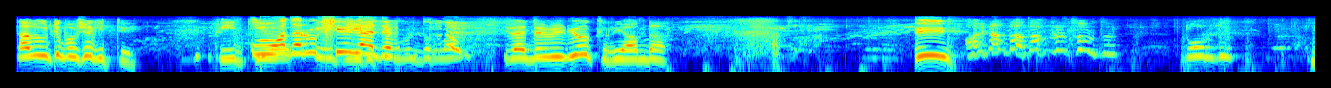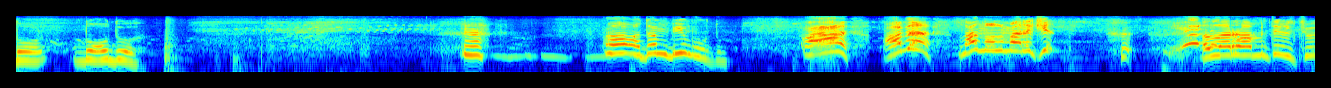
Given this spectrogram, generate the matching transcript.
tane ulti boşa gitti. O kadar rukiye geldi buldum lan. Ben de bilmiyorum ki rüyamda. Üh, Aynı anda adamlar doğdu. Doğdu. doğ, doğdu. Eh. Aa adam bin vurdum. Aa, abi lan oğlum hareket. Allah rahmet eylesin. Çok,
